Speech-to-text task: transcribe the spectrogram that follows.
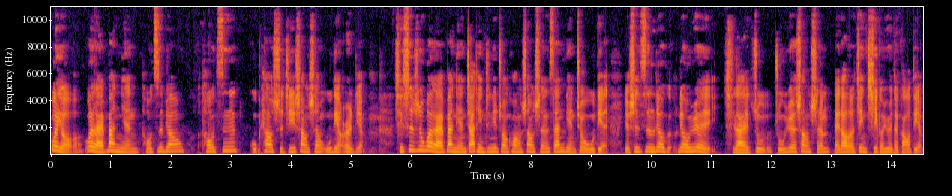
未有未来半年投资标投资股票时机上升五点二点。其次是未来半年家庭经济状况上升三点九五点，也是自六个六月起来逐逐月上升，来到了近七个月的高点。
